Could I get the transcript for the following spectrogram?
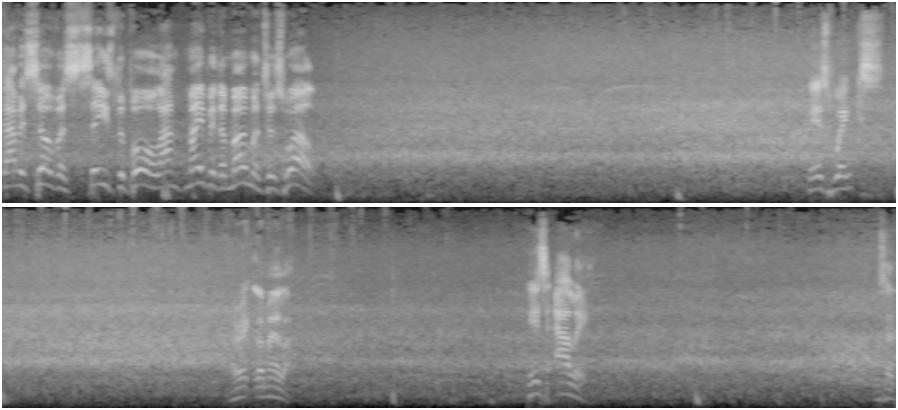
David Silva seized the ball and maybe the moment as well. Here's Winks. Eric Lamela. Here's Alli. It was an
